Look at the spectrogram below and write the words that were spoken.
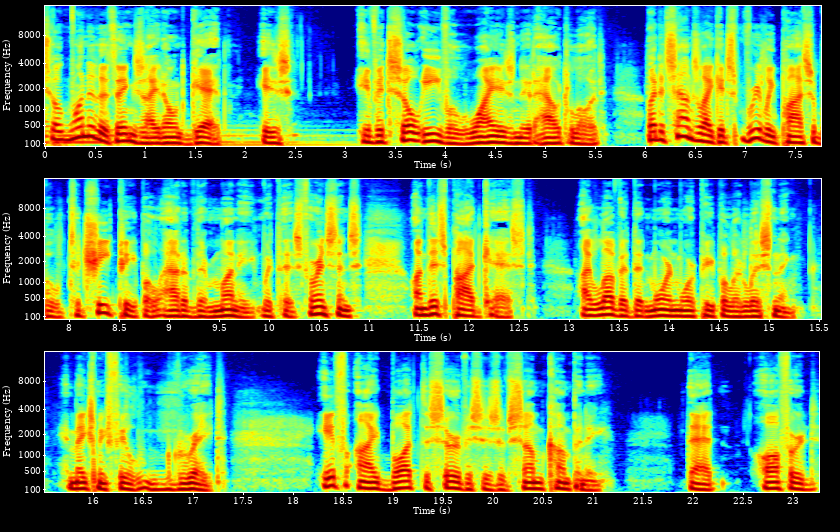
So, one of the things I don't get is if it's so evil, why isn't it outlawed? But it sounds like it's really possible to cheat people out of their money with this. For instance, on this podcast, I love it that more and more people are listening. It makes me feel great. If I bought the services of some company that offered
